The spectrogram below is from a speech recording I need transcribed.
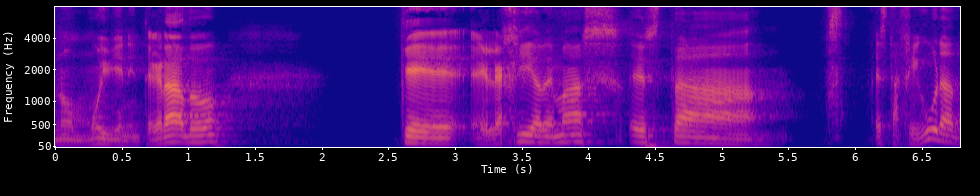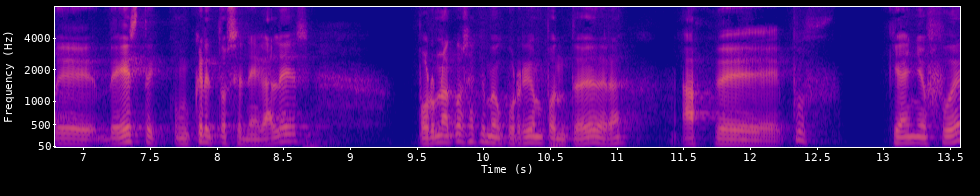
muy bien integrado, que elegí además esta, esta figura de, este concreto senegalés por una cosa que me ocurrió en Pontevedra hace... ¿Qué año fue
